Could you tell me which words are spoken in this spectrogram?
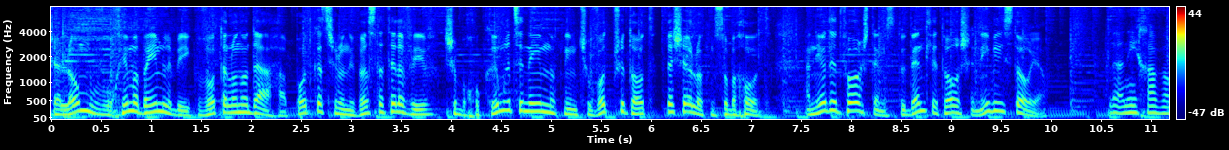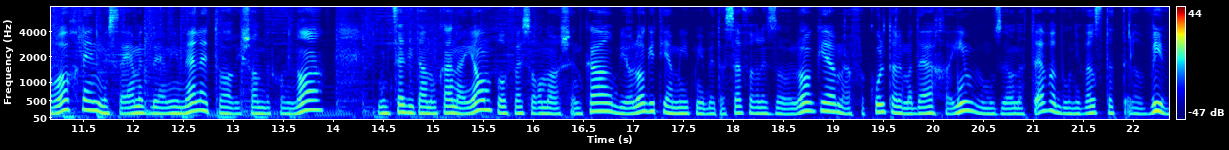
שלום וברוכים הבאים ל"בעקבות הלא נודע", הפודקאסט של אוניברסיטת תל אביב, שבו חוקרים רציניים נותנים תשובות פשוטות לשאלות מסובכות. אני עודד פורשטיין, סטודנט לתואר שני בהיסטוריה. ואני חווה רוכלין, מסיימת בימים אלה תואר ראשון בקולנוע. נמצאת איתנו כאן היום פרופסור נועה שנקר, ביולוגית ימית מבית הספר לזואולוגיה, מהפקולטה למדעי החיים ומוזיאון הטבע באוניברסיטת תל אביב.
